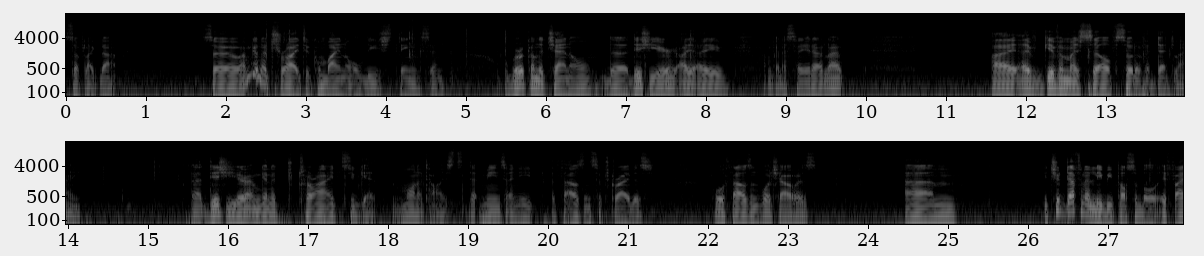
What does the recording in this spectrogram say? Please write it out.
stuff like that. So I'm gonna try to combine all these things and work on the channel. The this year I I've, I'm gonna say it out loud. I I've given myself sort of a deadline. Uh, this year I'm gonna try to get monetized. That means I need a thousand subscribers, four thousand watch hours. Um, it should definitely be possible if I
